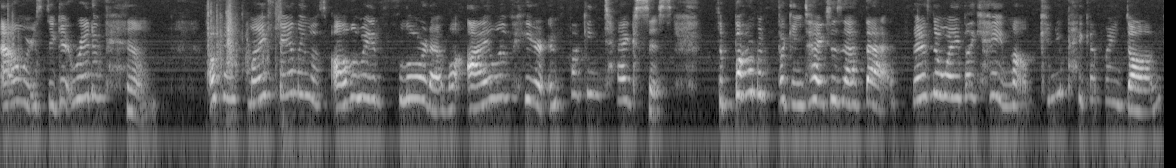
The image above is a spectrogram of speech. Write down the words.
hours to get rid of him. Okay, my family lives all the way in Florida while I live here in fucking Texas. The bottom of fucking Texas at that. There's no way, like, hey, mom, can you pick up my dog?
